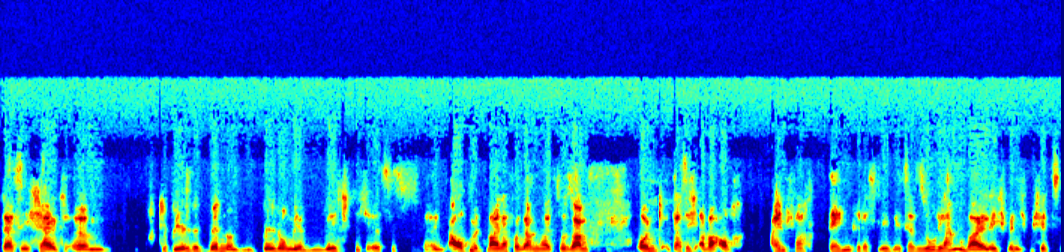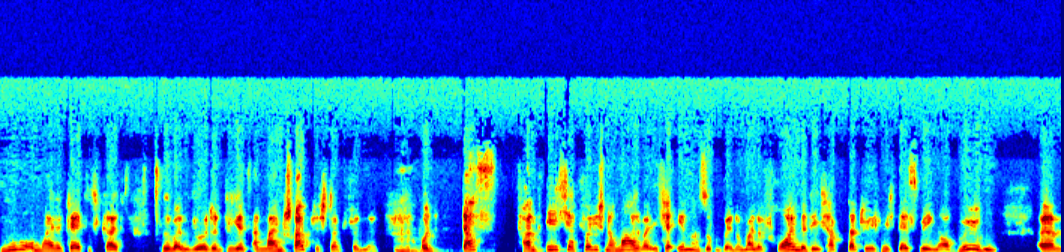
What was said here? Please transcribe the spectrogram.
dass ich halt ähm, gebildet bin und Bildung mir wichtig ist. Das hängt auch mit meiner Vergangenheit zusammen. Und dass ich aber auch einfach denke, das Leben ist ja so langweilig, wenn ich mich jetzt nur um meine Tätigkeit kümmern würde, die jetzt an meinem Schreibtisch stattfindet. Mhm. Und das fand ich ja völlig normal, weil ich ja immer so bin. Und meine Freunde, die ich habe, natürlich mich deswegen auch mögen. Ähm,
